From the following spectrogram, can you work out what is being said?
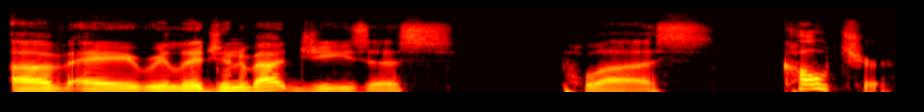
of a religion about Jesus plus culture.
